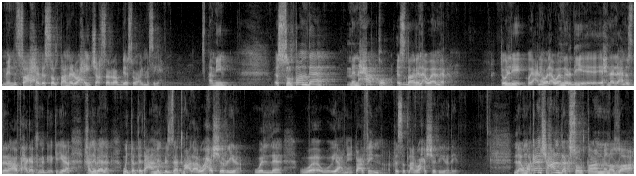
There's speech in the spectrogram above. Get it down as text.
من صاحب السلطان الوحيد شخص الرب يسوع المسيح. آمين. السلطان ده من حقه إصدار الأوامر. تقول لي يعني هو الأوامر دي إحنا اللي هنصدرها في حاجات كتيرة. خلي بالك وأنت بتتعامل بالذات مع الأرواح الشريرة وال ويعني أنتوا عارفين قصة الأرواح الشريرة دي لو ما كانش عندك سلطان من الله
